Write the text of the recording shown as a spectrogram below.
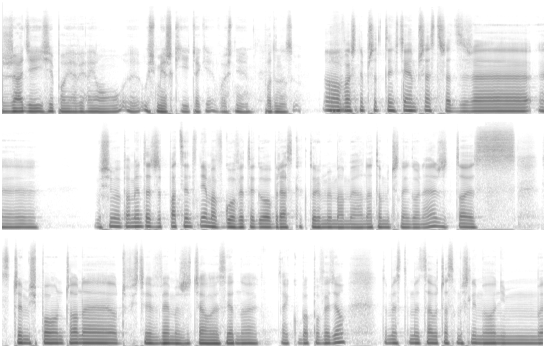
rzadziej się pojawiają y, uśmieszki takie właśnie pod nosem. no Mhm. właśnie przed tym chciałem przestrzec, że y, musimy pamiętać, że pacjent nie ma w głowie tego obrazka, który my mamy anatomicznego, nie? że to jest z czymś połączone. Oczywiście wiemy, że ciało jest jedno, jak tutaj Kuba powiedział, natomiast my cały czas myślimy o nim y,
